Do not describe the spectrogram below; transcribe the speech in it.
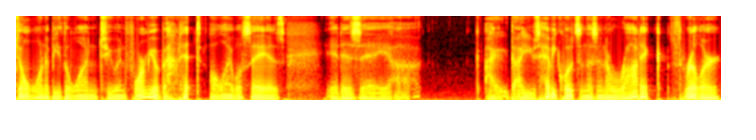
don't want to be the one to inform you about it. All I will say is it is a uh, I, I use heavy quotes in this, an erotic thriller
